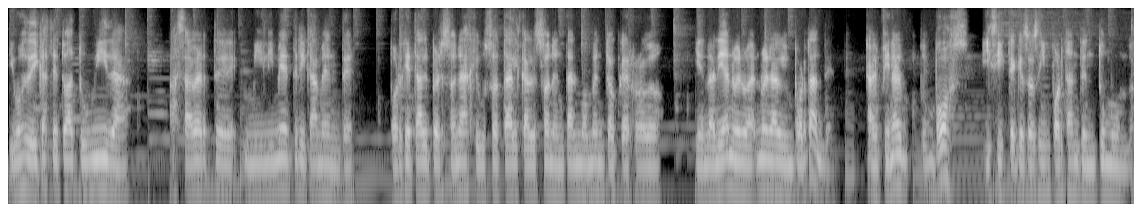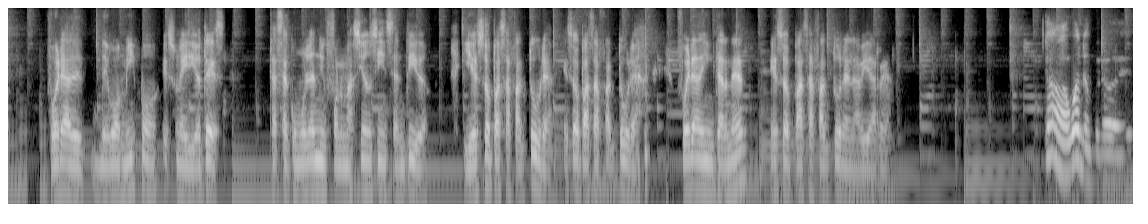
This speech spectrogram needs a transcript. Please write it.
Y vos dedicaste toda tu vida a saberte milimétricamente por qué tal personaje usó tal calzón en tal momento que rodó. Y en realidad no era, no era algo importante. Al final vos hiciste que eso sea importante en tu mundo. Fuera de, vos mismo es una idiotez estás acumulando información sin sentido. Y eso pasa factura, eso pasa factura. Fuera de internet, eso pasa factura en la vida real. No, bueno, pero es,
